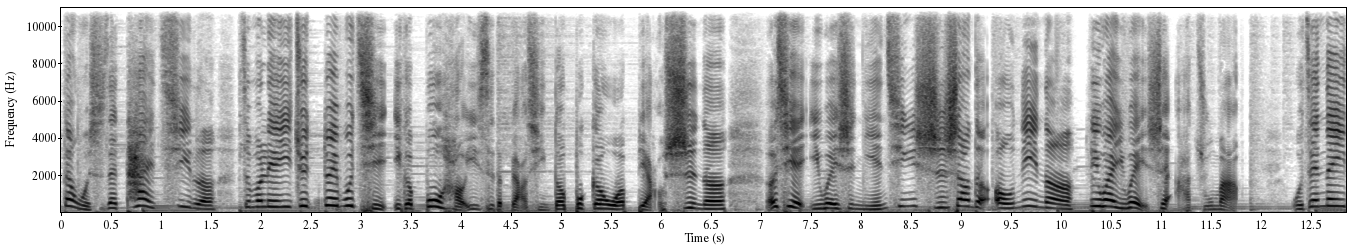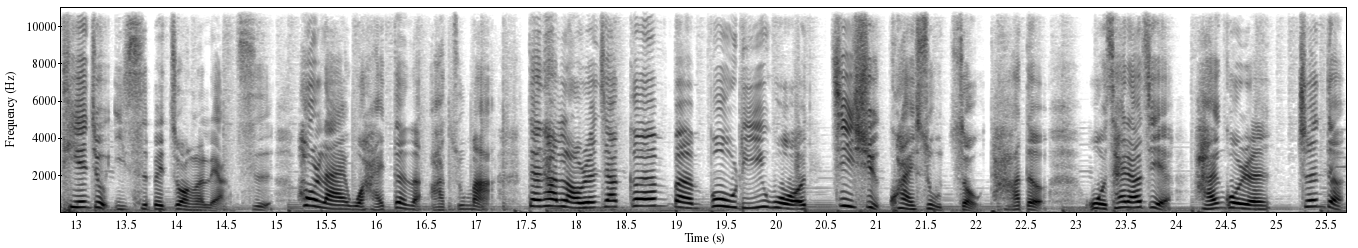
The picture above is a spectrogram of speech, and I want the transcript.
但我实在太气了，怎么连一句对不起、一个不好意思的表情都不跟我表示呢？而且一位是年轻时尚的欧尼呢，另外一位是阿朱玛。我在那一天就一次被撞了两次，后来我还瞪了阿朱玛，但他老人家根本不理我，继续快速走他的。我才了解韩国人真的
